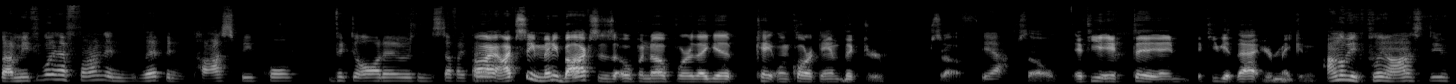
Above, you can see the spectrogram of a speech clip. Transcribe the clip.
But I mean, if you want to have fun and rip and possibly pull Victor autos and stuff like that, I, I've seen many boxes opened up where they get Caitlin Clark and Victor stuff. yeah. So if you if the if you get that, you're making I'm gonna be completely honest with you.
